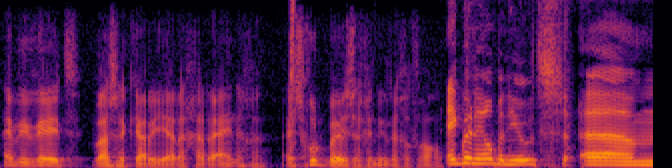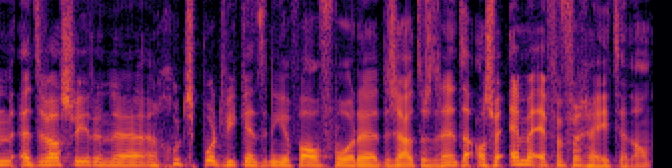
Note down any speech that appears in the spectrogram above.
En wie weet waar zijn carrière gaat eindigen. Hij is goed bezig in ieder geval. Ik ben heel benieuwd. Ehm, het was weer een, eh, een goed sportweekend in ieder geval voor eh, de Zouters Drenthe. Als we Emmen even vergeten dan.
